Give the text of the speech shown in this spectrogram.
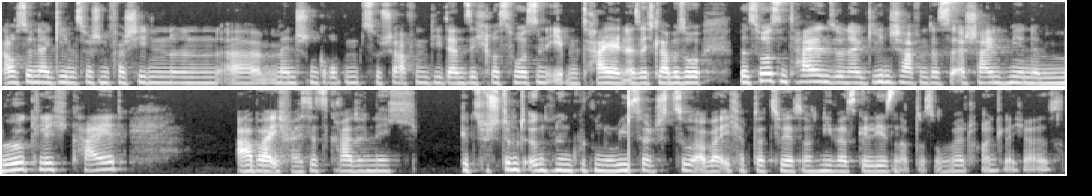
auch Synergien zwischen verschiedenen äh, Menschengruppen zu schaffen, die dann sich Ressourcen eben teilen. Also ich glaube, so Ressourcen teilen, Synergien schaffen, das erscheint mir eine Möglichkeit. Aber ich weiß jetzt gerade nicht, gibt es bestimmt irgendeinen guten Research zu, aber ich habe dazu jetzt noch nie was gelesen, ob das umweltfreundlicher ist.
